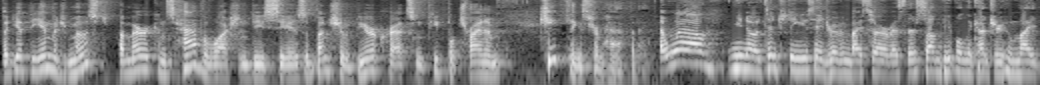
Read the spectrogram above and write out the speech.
But yet, the image most Americans have of Washington, D.C. is a bunch of bureaucrats and people trying to keep things from happening? Well, you know, it's interesting you say driven by service. There's some people in the country who might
